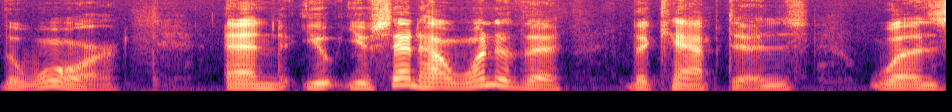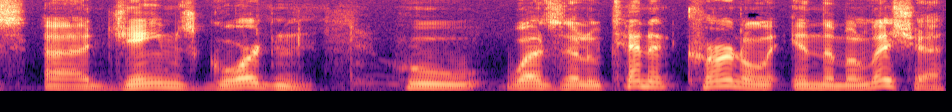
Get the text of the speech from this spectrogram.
the war. And you, you said how one of the, the captives was uh, James Gordon, who was a lieutenant colonel in the militia.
